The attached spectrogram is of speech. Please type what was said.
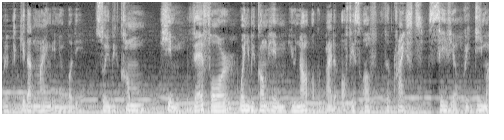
replicate that mind in your body. So you become him. Therefore, when you become him, you now occupy the office of the Christ, Savior, Redeemer.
